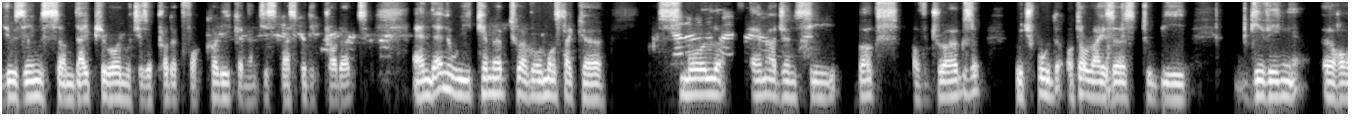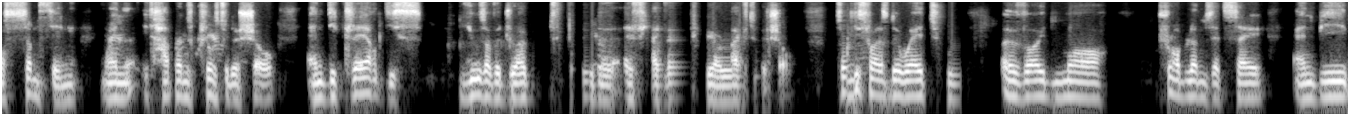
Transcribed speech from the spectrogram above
using some dipyrone, which is a product for colic and antispasmodic product. And then we came up to have almost like a small emergency box of drugs, which would authorize us to be giving or something when it happens close to the show and declare this use of a drug to the FEI that we arrive to the show. So this was the way to avoid more problems, let's say, and be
